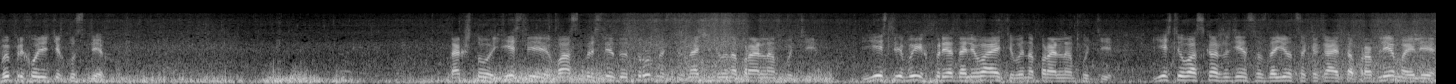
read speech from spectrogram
Вы приходите к успеху. Так что, если вас преследуют трудности, значит вы на правильном пути. Если вы их преодолеваете, вы на правильном пути. Если у вас каждый день создается какая-то проблема или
